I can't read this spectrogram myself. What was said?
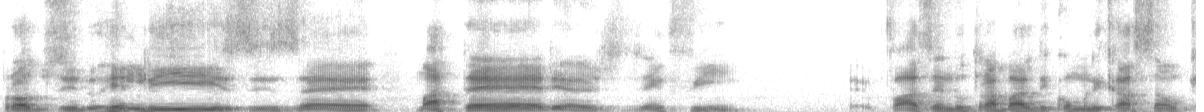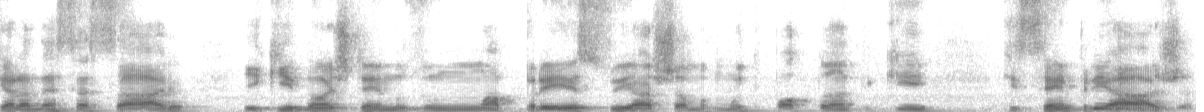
produzindo releases, é, matérias, enfim, fazendo o trabalho de comunicação que era necessário e que nós temos um apreço e achamos muito importante que, que sempre haja.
